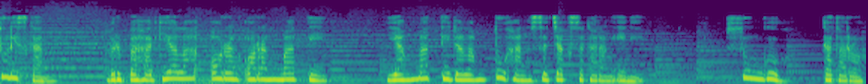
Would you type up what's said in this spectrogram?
Tuliskan, berbahagialah orang-orang mati yang mati dalam Tuhan sejak sekarang ini. Sungguh, kata roh,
